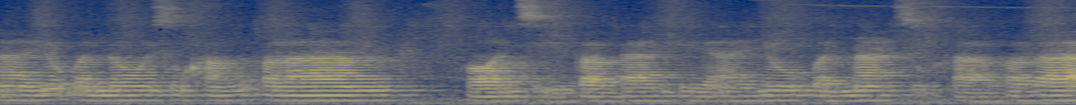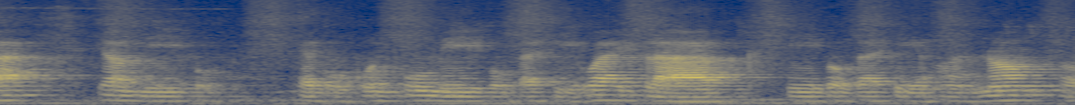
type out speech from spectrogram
อายุวันโนสุขังพลังพรสีประการคืออายุวันนาสุขาภระย่อมมีบุแต่บุคคลผู้มีปกติไหว้กราบ มีปกติอ่อนน้อมต่อ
